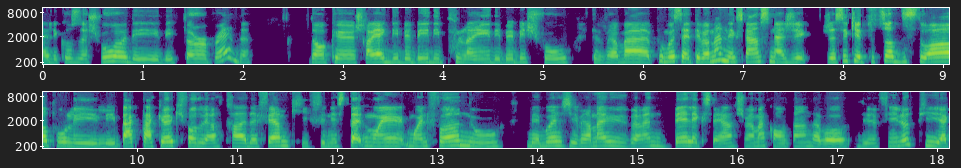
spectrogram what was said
Euh, les courses de chevaux, des, des thoroughbreds. Donc, je travaillais avec des bébés, des poulains, des bébés chevaux. vraiment, pour moi, ça a été vraiment une expérience magique. Je sais qu'il y a toutes sortes d'histoires pour les, les, backpackers qui font leur travail de ferme qui finissent peut-être moins, moins le fun mais moi, j'ai vraiment eu vraiment une belle expérience. Je suis vraiment contente d'avoir fini là. Puis à,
